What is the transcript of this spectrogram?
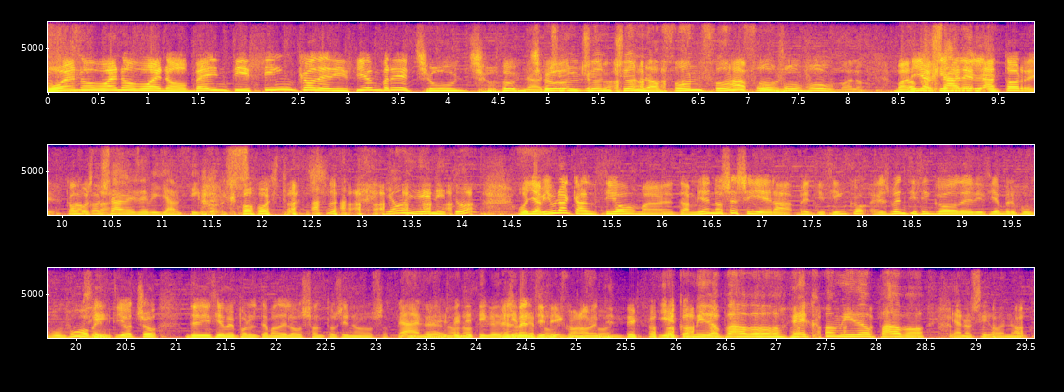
Bueno, bueno, bueno. 25 de diciembre, chun, chun, No, chun. chun, chun, chun, no, fun, fun, Ah, fun, fun. fun, fun. Bueno, María Jiménez sabes La de- Torre, ¿cómo Poco estás? sabes de villancicos. ¿Cómo estás? Yo muy bien, ¿y tú? Oye, había una canción también, no sé si era 25, ¿es 25 de diciembre fun, fun, fun o Sí. 28 de diciembre por el tema de los santos inocentes? Ah, no, es No, 25 de Es diciembre. 25, fun, ¿no? fun, fun. 25. Y he comido pavo, he comido pavo. Ya no sigo, ¿no?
